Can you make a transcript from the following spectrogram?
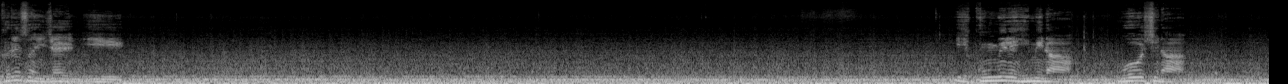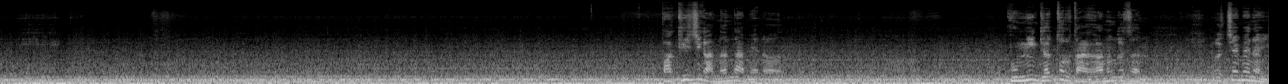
그래서 이제 이 이 국민의 힘이나 무엇이나 이 바뀌지가 않는다면은 어, 국민 곁으로 다가가는 것은 이 어쩌면은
